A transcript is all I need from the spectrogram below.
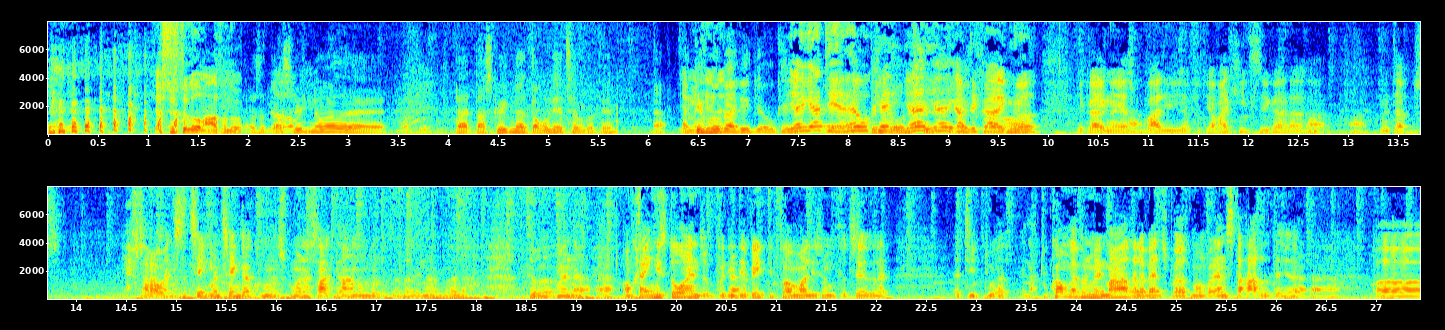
Ja, ja. Jeg synes, det lyder meget fornuftigt. Altså, der Nå, er sgu okay. ikke noget, øh, Okay. der, der er sgu ikke noget dårligt at tage ud af det. Ja. Jamen, det, det- håber jeg virkelig er okay. Ja, ja, det er Øh, okay. du Ja, ja, jamen, det gør ikke noget. Det gør ikke noget. Jeg skulle Nej. bare lige... Jeg, jeg var ikke helt sikker, eller... Nej, nej. Men der... Ja, så er der jo altid ting, man tænker, kunne man, skulle man have sagt det anderledes, eller et eller andet, eller... Det ved man. Ja, Ja, ja. Omkring historien, fordi Ja. det er vigtigt for mig ligesom at fortælle, at, at de, du, har, eller, du kom i hvert fald med et meget relevant spørgsmål. Hvordan startede det her? Ja, ja. Og,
